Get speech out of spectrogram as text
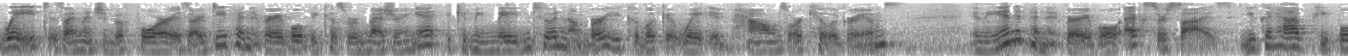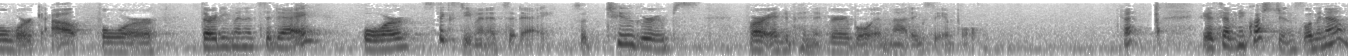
weight, as I mentioned before, is our dependent variable because we're measuring it. It can be made into a number. You could look at weight in pounds or kilograms. In the independent variable, exercise, you could have people work out for 30 minutes a day or 60 minutes a day. So two groups for our independent variable in that example. Okay? If you guys have any questions, let me know.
